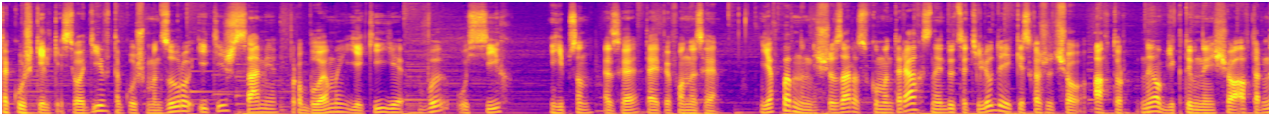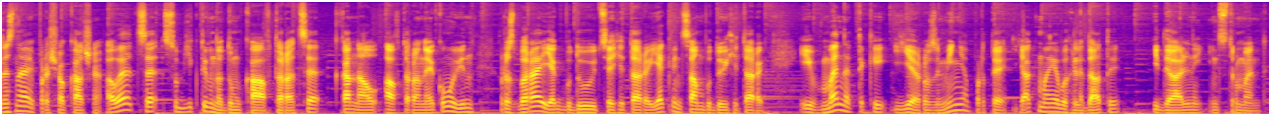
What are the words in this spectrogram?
таку ж кількість ладів, таку ж мензуру і ті ж самі проблеми, які є в усіх Gibson SG та Epiphone SG. Я впевнений, що зараз в коментарях знайдуться ті люди, які скажуть, що автор не об'єктивний, що автор не знає про що каже, але це суб'єктивна думка автора, це канал автора, на якому він розбирає, як будуються гітари, як він сам будує гітари. І в мене таки є розуміння про те, як має виглядати ідеальний інструмент.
